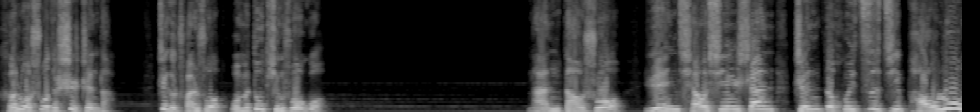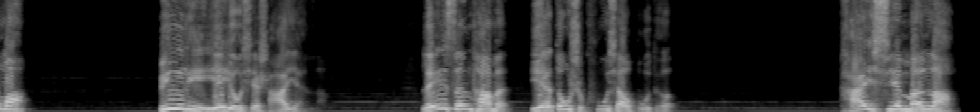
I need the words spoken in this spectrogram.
何洛说的是真的，这个传说我们都听说过。难道说元桥仙山真的会自己跑路吗？比利也有些傻眼了，雷森他们也都是哭笑不得。太邪门了，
